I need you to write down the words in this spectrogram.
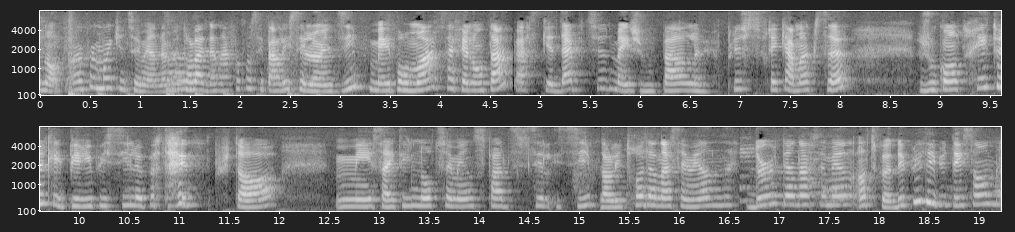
Non, un peu moins qu'une semaine. Mettons, la dernière fois qu'on s'est parlé, c'est lundi. Mais pour moi, ça fait longtemps parce que d'habitude, ben, je vous parle plus fréquemment que ça. Je vous conterai toutes les péripéties, peut-être plus tard. Mais ça a été une autre semaine super difficile ici. Dans les trois dernières semaines, deux dernières semaines, en tout cas, depuis le début de décembre,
